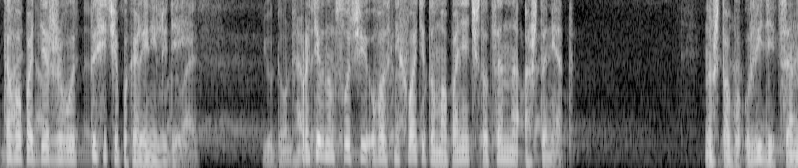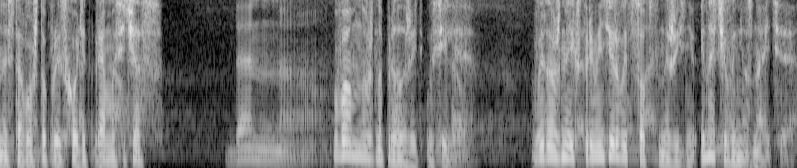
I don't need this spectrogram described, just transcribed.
кого поддерживают тысячи поколений людей. В противном случае у вас не хватит ума понять, что ценно, а что нет. Но чтобы увидеть ценность того, что происходит прямо сейчас, вам нужно приложить усилия. Вы должны экспериментировать с собственной жизнью, иначе вы не узнаете.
